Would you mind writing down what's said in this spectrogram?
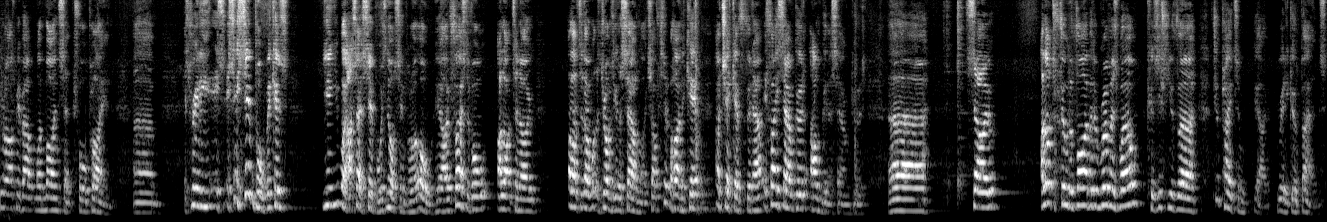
people ask me about my mindset before playing. Um, it's really it's, it's, it's simple because you, you well I say it's simple. It's not simple at all. You know, first of all, I like to know I like to know what the drums are going to sound like. So I sit behind the kit. I check everything out. If they sound good, I'm going to sound good. Uh, so I like to feel the vibe of the room as well because if you've uh, if you've played some you know really good bands,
